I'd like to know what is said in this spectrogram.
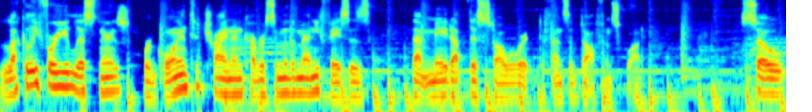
Luckily for you listeners, we're going to try and uncover some of the many faces that made up this stalwart defensive Dolphin squad. So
